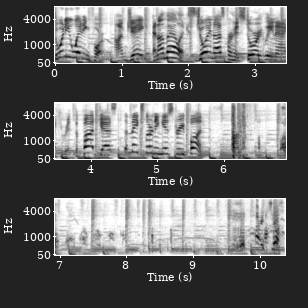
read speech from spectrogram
so what are you waiting for? I'm Jake. And I'm Alex. Join us for Historically Inaccurate, the podcast that makes learning history fun. I just.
